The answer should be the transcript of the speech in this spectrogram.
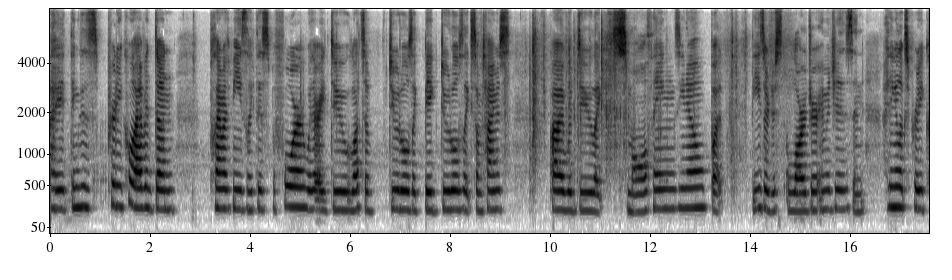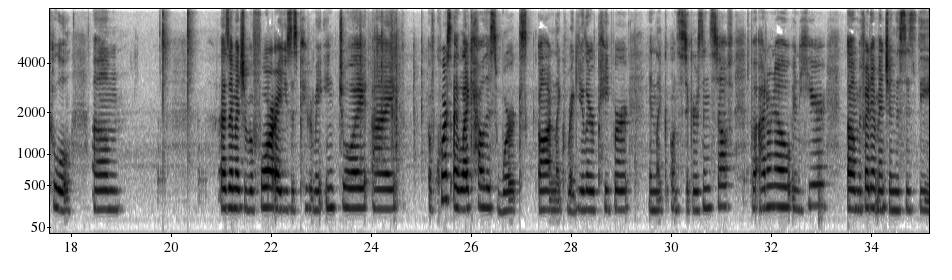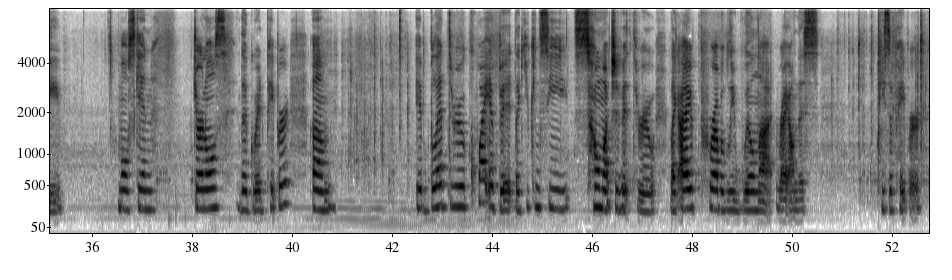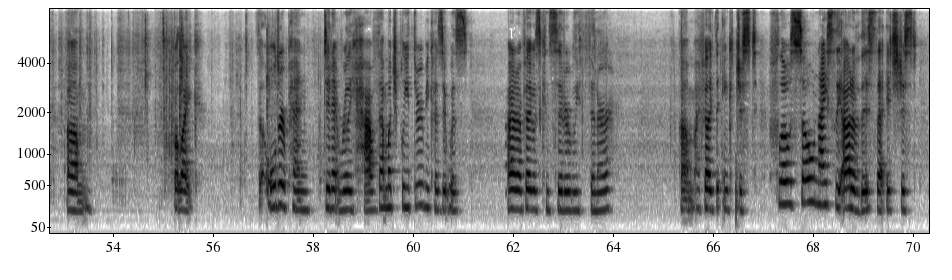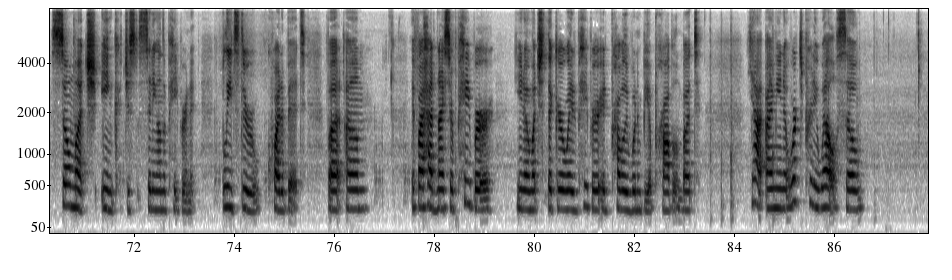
I think this is pretty cool. I haven't done plan with me's like this before, whether I do lots of doodles, like big doodles, like sometimes I would do like small things, you know, but these are just larger images and I think it looks pretty cool. Um, as I mentioned before, I use this Papermate Inkjoy. I, of course, I like how this works on like regular paper and like on stickers and stuff. But I don't know, in here, um, if I didn't mention, this is the Moleskine journals, the grid paper. Um, it bled through quite a bit. Like you can see so much of it through. Like I probably will not write on this piece of paper. Um, but like the older pen didn't really have that much bleed through because it was, I don't know, I feel like it was considerably thinner. Um, I feel like the ink just flows so nicely out of this that it's just so much ink just sitting on the paper and it bleeds through quite a bit. But um, if I had nicer paper, you know, much thicker weighted paper, it probably wouldn't be a problem. But yeah, I mean, it worked pretty well. So,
